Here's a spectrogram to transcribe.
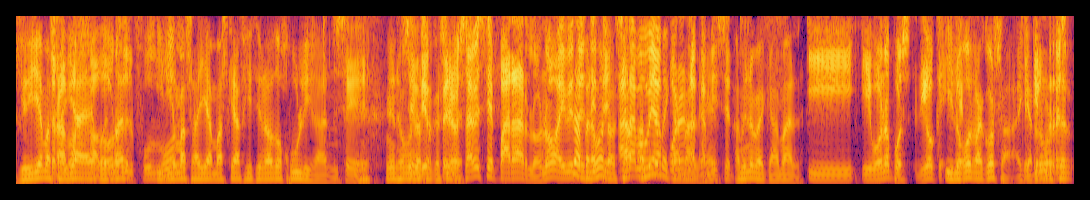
yo iría más trabajador allá, del fútbol. Iría más allá, más que aficionado hooligan. Sí. pero sabe separarlo, ¿no? Hay veces pero bueno, ahora me voy a, poner la camiseta. A mí no me cae mal. Y, y bueno, pues digo que y luego otra cosa, hay que, reconocer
